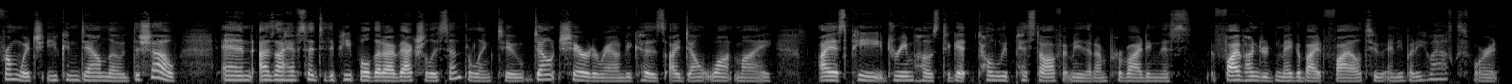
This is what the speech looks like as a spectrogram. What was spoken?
from which you can download the show. And as I have said to the people that I've actually sent the link to, don't share it around because I don't want my ISP DreamHost to get totally pissed off at me that I'm providing this 500 megabyte file to anybody who asks for it.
